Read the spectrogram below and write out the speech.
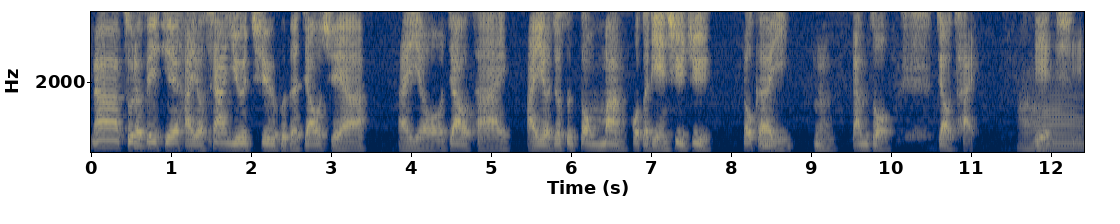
那除了这些，还有像 YouTube 的教学啊，还有教材。还有就是动漫或者连续剧都可以，嗯，当做教材练习，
